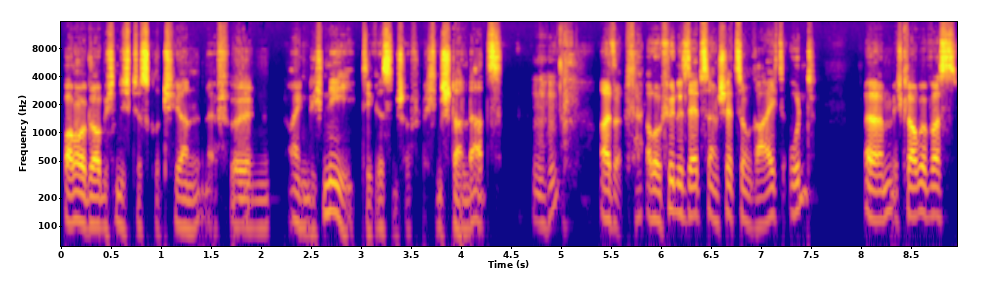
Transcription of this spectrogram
brauchen wir, glaube ich, nicht diskutieren, erfüllen eigentlich nie die wissenschaftlichen Standards. Mhm. Also, aber für eine Selbsteinschätzung reicht. Und ähm, ich glaube, was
